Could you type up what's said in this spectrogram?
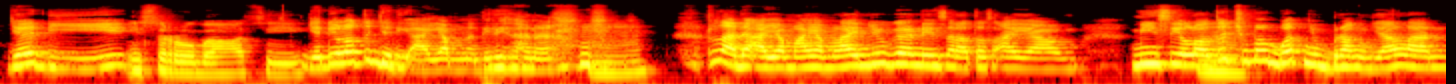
Jadi Ih, seru banget sih. jadi lo tuh jadi ayam nanti di sana. Hmm. Terus ada ayam-ayam lain juga nih 100 ayam. Misi lo tuh Hmm. cuma buat nyebrang jalan.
